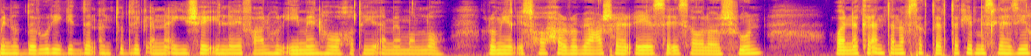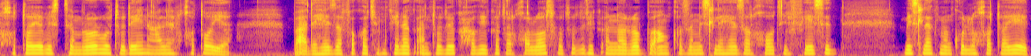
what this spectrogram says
من الضروري جدا أن تدرك أن أي شيء لا يفعله الإيمان هو خطية أمام الله. رمي الإصحاح الرابع عشر الآية الثالثة والعشرون. وأنك أنت نفسك ترتكب مثل هذه الخطايا باستمرار وتدين على الخطايا. بعد هذا فقط يمكنك أن تدرك حقيقة الخلاص وتدرك أن الرب أنقذ مثل هذا الخاطي الفاسد مثلك من كل خطاياك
